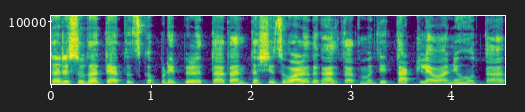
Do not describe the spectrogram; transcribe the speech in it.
तरी सुद्धा त्यातच कपडे पिळतात आणि तशीच वाळत घालतात. मग ती ताटल्यावाने होतात.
